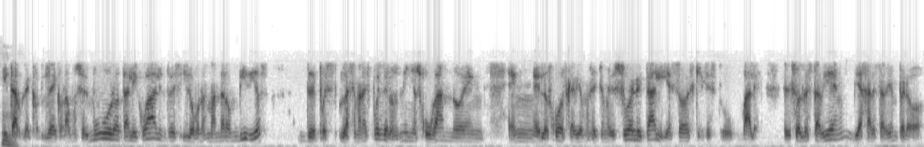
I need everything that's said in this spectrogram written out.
y tal, le, le decoramos el muro, tal y cual, entonces y luego nos mandaron vídeos de, pues la semana después de los niños jugando en, en, en los juegos que habíamos hecho en el suelo y tal, y eso es que dices tú, vale, el sueldo está bien, viajar está bien, pero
